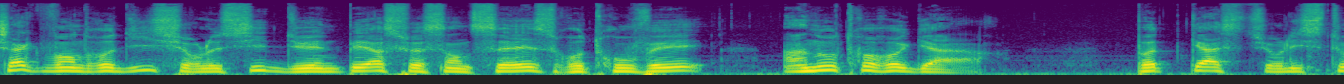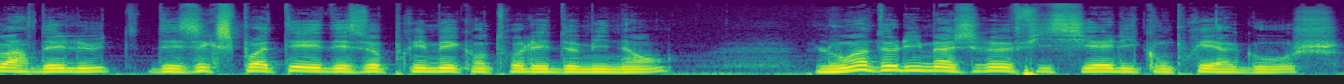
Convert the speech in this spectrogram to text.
Chaque vendredi sur le site du NPA 76, retrouvez Un autre regard, podcast sur l'histoire des luttes des exploités et des opprimés contre les dominants, loin de l'imagerie officielle, y compris à gauche,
